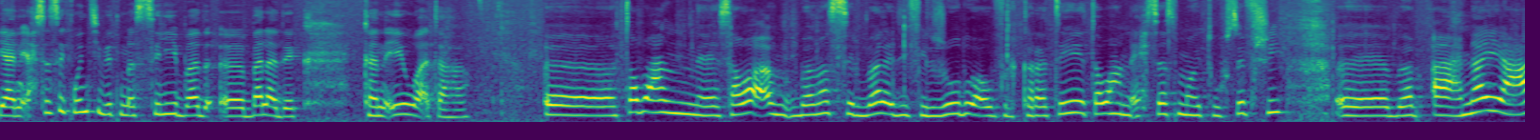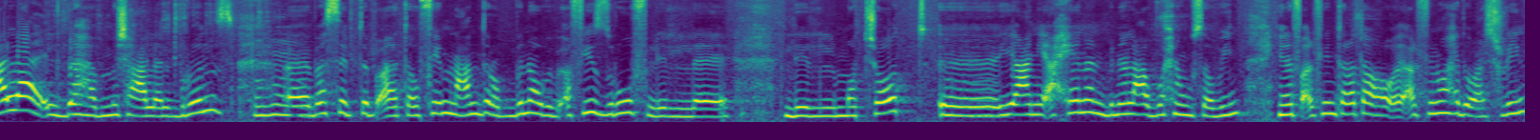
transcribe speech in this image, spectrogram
يعني إحساسك وانت بتمثلي بد- بلدك كان إيه وقتها آه، طبعا سواء بمثل بلدي في الجودو أو في الكاراتيه طبعا إحساس ما يتوصفش آه، ببقى عناية على الذهب مش على البرونز آه، بس بتبقى توفيق من عند ربنا وبيبقى فيه ظروف لل للماتشات آه، يعني أحيانا بنلعب وإحنا مصابين. يعني في 2003 2021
